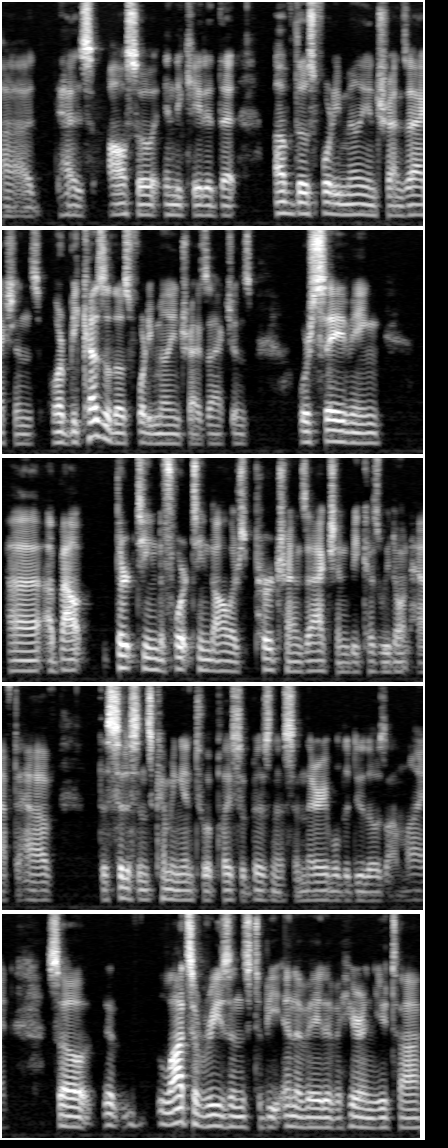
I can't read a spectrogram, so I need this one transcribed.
uh, has also indicated that of those 40 million transactions, or because of those 40 million transactions, we're saving uh, about 13 to 14 dollars per transaction because we don't have to have the citizens coming into a place of business and they're able to do those online. So, uh, lots of reasons to be innovative here in Utah,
